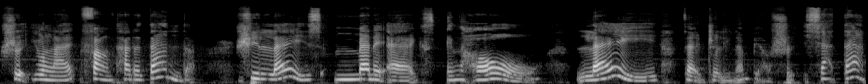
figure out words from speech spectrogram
是用来放她的蛋的。She lays many eggs in the hole. Lay 在这里呢表示下蛋，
